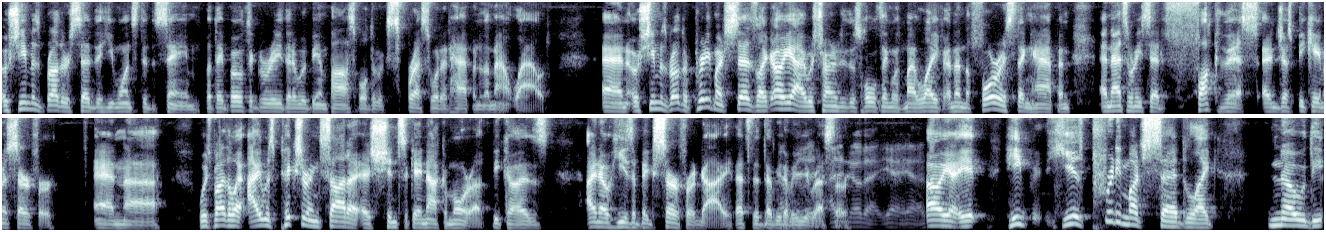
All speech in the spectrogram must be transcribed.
Oshima's brother said that he once did the same, but they both agree that it would be impossible to express what had happened to them out loud. And Oshima's brother pretty much says, like, oh, yeah, I was trying to do this whole thing with my life. And then the forest thing happened. And that's when he said, fuck this, and just became a surfer. And, uh, which, by the way, I was picturing Sada as Shinsuke Nakamura because I know he's a big surfer guy. That's the Oh, WWE really? wrestler. Know that. Yeah, yeah. Oh yeah, it, he he has pretty much said like, no, the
